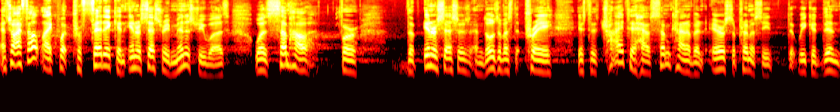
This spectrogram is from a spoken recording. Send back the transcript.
And so I felt like what prophetic and intercessory ministry was, was somehow for the intercessors and those of us that pray, is to try to have some kind of an air supremacy that we could then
